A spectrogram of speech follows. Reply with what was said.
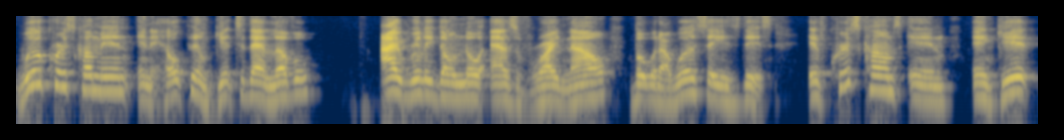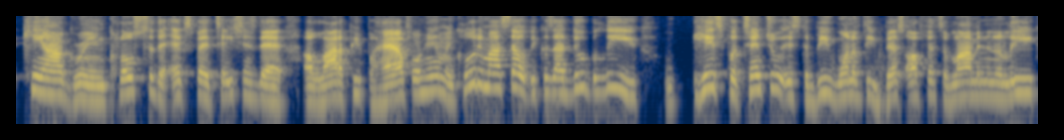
Will Chris come in and help him get to that level? I really don't know as of right now. But what I will say is this if Chris comes in and get Keon Green close to the expectations that a lot of people have for him, including myself, because I do believe his potential is to be one of the best offensive linemen in the league.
